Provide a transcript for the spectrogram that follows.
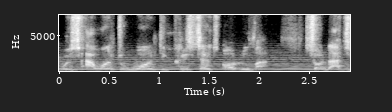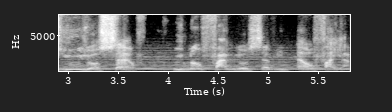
which I want to warn the Christians all over, so that you yourself will not find yourself in hellfire.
